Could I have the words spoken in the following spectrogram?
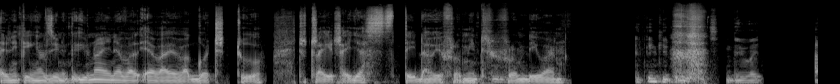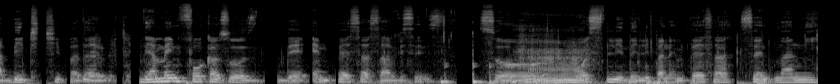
anything else unique? You know, I never ever ever got to to try it. I just stayed away from it from day one. I think it was they were a bit cheaper than their main focus was the M-Pesa services. So Ah. mostly the Lipa na M-Pesa send money.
